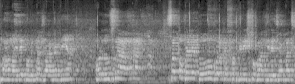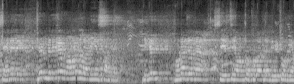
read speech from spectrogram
ਮਹਾਮਾਈ ਦੇ ਪਵਿੱਤਰ ਜਾਗਰ ਦੀਆਂ ਔਰ ਦੂਸਰਾ ਸਭ ਤੋਂ ਪਹਿਲੇ ਦੋ ਬੋਲ ਗਣਪਤ ਗਣੇਸ਼ ਭਗਵਾਨ ਜੀ ਦੇ ਚਰਨਾਂ 'ਚ ਕਹਿਣੇ ਨੇ ਫਿਰ ਮਿਲ ਕੇ ਰੌਣਕ ਲਾਣੀ ਹੈ ਸਾਰੇ ਠੀਕ ਹੈ ਜੀ? ਥੋੜਾ ਜਿਹਾ ਮੈਂ ਸਟੇਜ ਤੇ ਆਉਣ ਤੋਂ ਥੋੜਾ ਜਿਹਾ ਲੇਟ ਹੋ ਗਿਆ।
